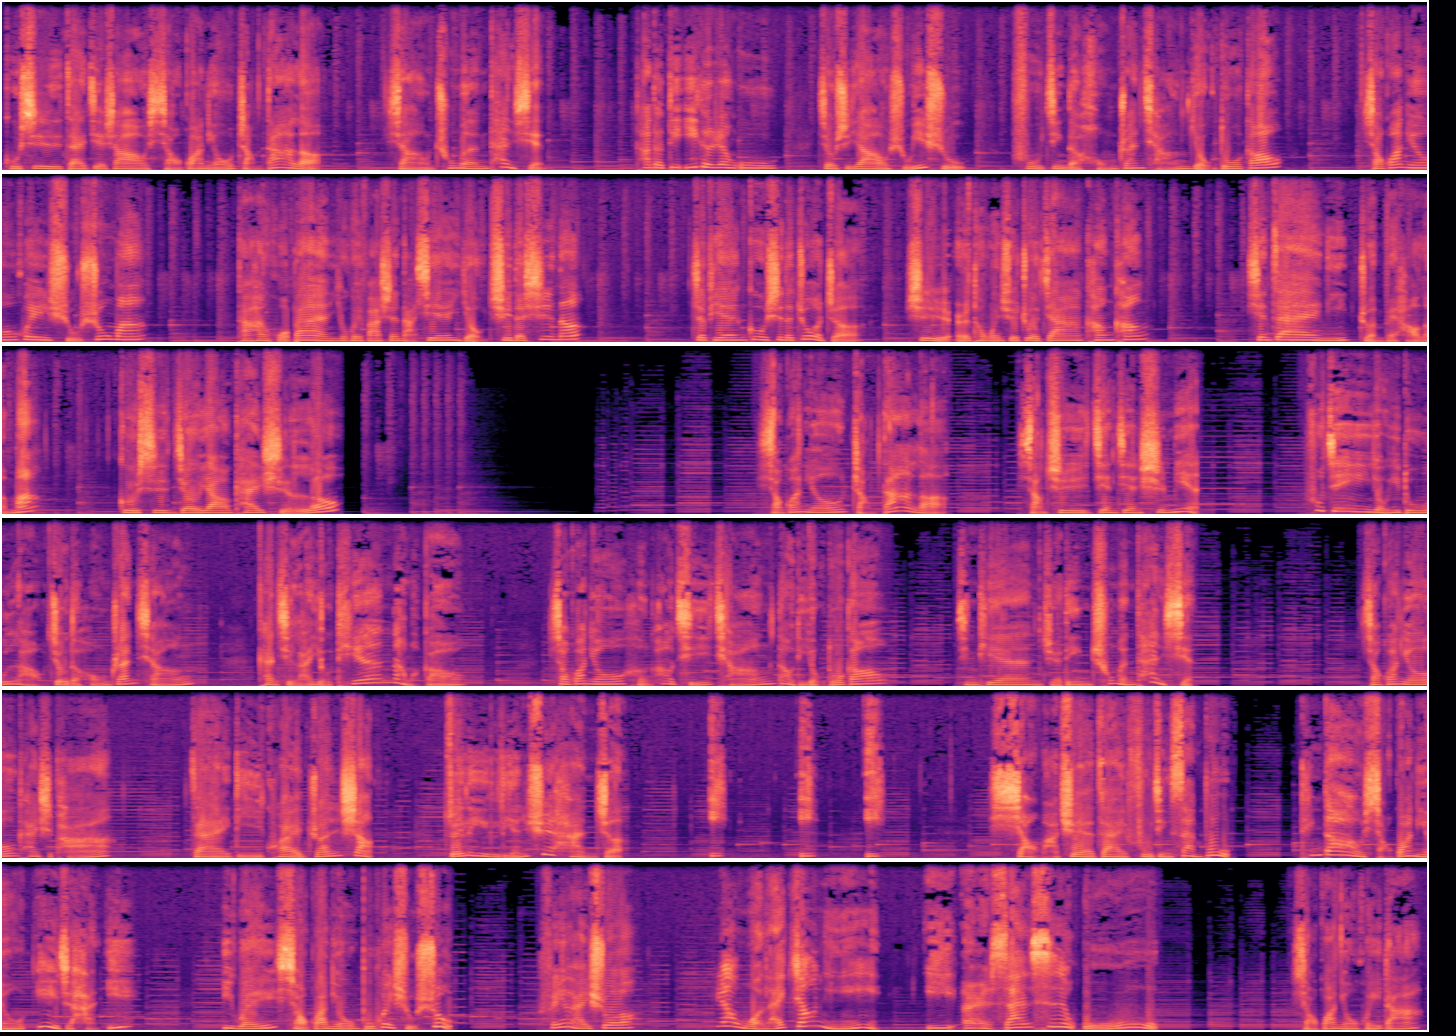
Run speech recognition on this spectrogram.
故事在介绍小瓜牛长大了，想出门探险。他的第一个任务就是要数一数附近的红砖墙有多高。小瓜牛会数数吗？它和伙伴又会发生哪些有趣的事呢？这篇故事的作者是儿童文学作家康康。现在你准备好了吗？故事就要开始喽！小瓜牛长大了，想去见见世面。附近有一堵老旧的红砖墙，看起来有天那么高。小瓜牛很好奇墙到底有多高，今天决定出门探险。小瓜牛开始爬，在第一块砖上，嘴里连续喊着：“一，一，一。”小麻雀在附近散步，听到小瓜牛一直喊一，以为小瓜牛不会数数，飞来说：“让我来教你，一二三四五。”小瓜牛回答：“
